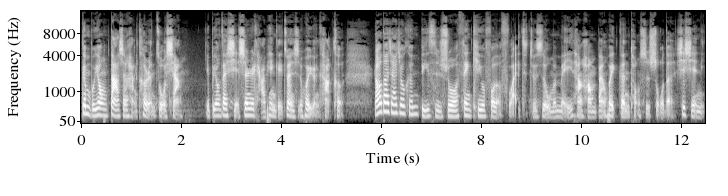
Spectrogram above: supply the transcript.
更不用大声喊客人坐下，也不用再写生日卡片给钻石会员卡客。然后大家就跟彼此说 “Thank you for the flight”，就是我们每一趟航班会跟同事说的“谢谢你”，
